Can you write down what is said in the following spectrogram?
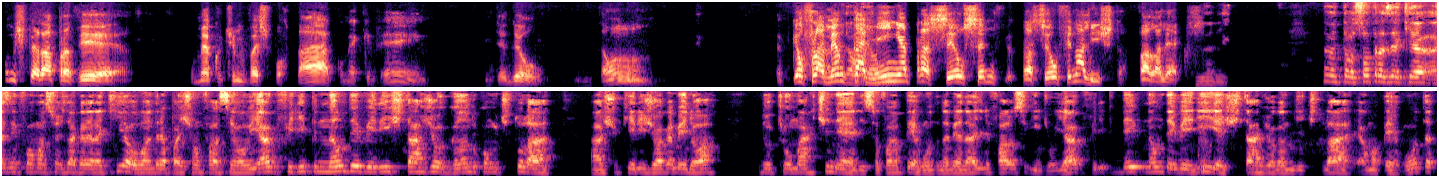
vamos esperar para ver como é que o time vai exportar, como é que vem, entendeu? Então, é porque o Flamengo não, caminha para ser, o ser o finalista. Fala, Alex. Não, então, só trazer aqui as informações da galera aqui. Ó, o André Paixão fala assim: ó, o Iago Felipe não deveria estar jogando como titular. Acho que ele joga melhor do que o Martinelli. Isso foi uma pergunta. Na verdade, ele fala o seguinte: o Iago Felipe não deveria estar jogando de titular? É uma pergunta.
